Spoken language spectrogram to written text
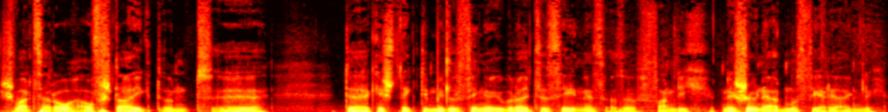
schwarzer Rauch aufsteigt und äh, der gestreckte Mittelfinger überall zu sehen ist. Also fand ich eine schöne Atmosphäre eigentlich.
